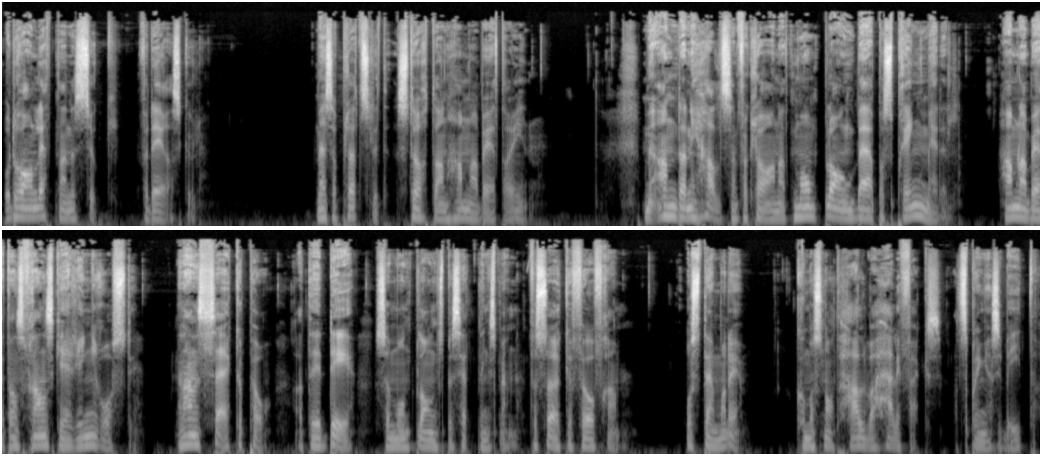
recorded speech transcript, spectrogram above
och drar en lättnadens suck för deras skull. Men så plötsligt störtar en hamnarbetare in. Med andan i halsen förklarar han att Mont Blanc bär på sprängmedel. Hamnarbetarens franska är ringrostig, men han är säker på att det är det som Mont Blancs besättningsmän försöker få fram. Och stämmer det kommer snart halva Halifax att sprängas i bitar.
